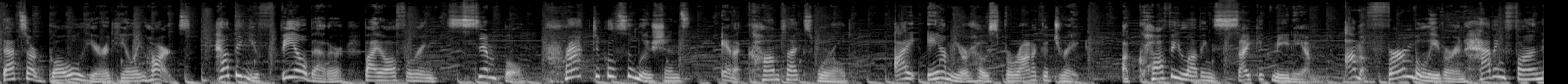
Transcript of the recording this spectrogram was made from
That's our goal here at Healing Hearts, helping you feel better by offering simple, practical solutions in a complex world. I am your host, Veronica Drake a coffee loving psychic medium. I'm a firm believer in having fun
